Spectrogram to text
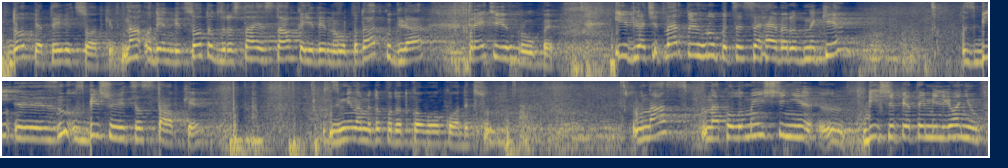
до 5%. На 1% зростає ставка єдиного податку для третьої групи. І для четвертої групи це СГ виробники збільшуються ставки змінами до податкового кодексу. У нас на Коломийщині е, більше 5 мільйонів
